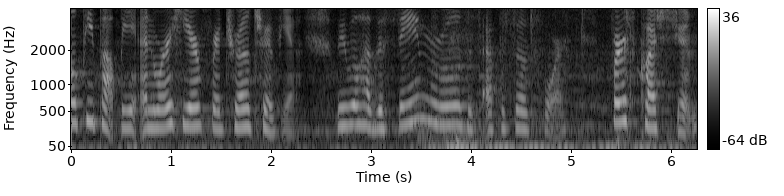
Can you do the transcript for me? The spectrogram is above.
Penelope Puppy, and we're here for Trail Trivia. We will have the same rules as episode 4. First question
